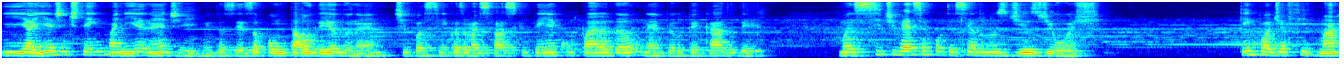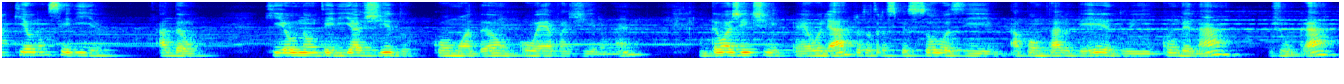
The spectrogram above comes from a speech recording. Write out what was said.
E aí a gente tem mania, né, de muitas vezes apontar o dedo, né, tipo assim, a coisa mais fácil que tem é culpar Adão, né, pelo pecado dele. Mas se tivesse acontecendo nos dias de hoje, quem pode afirmar que eu não seria Adão? Que eu não teria agido como Adão ou Eva agiram, né? Então a gente é, olhar para as outras pessoas e apontar o dedo e condenar, julgar,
